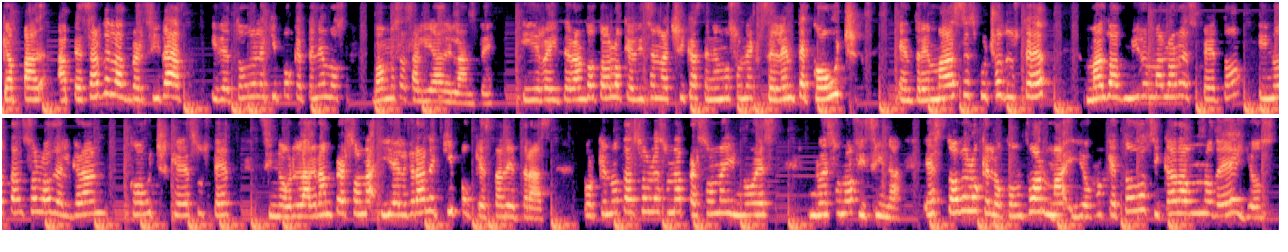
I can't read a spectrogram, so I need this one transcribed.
que a, a pesar de la adversidad y de todo el equipo que tenemos, vamos a salir adelante. Y reiterando todo lo que dicen las chicas, tenemos un excelente coach. Entre más escucho de usted, más lo admiro, más lo respeto y no tan solo del gran coach que es usted, sino la gran persona y el gran equipo que está detrás, porque no tan solo es una persona y no es no es una oficina, es todo lo que lo conforma y yo creo que todos y cada uno de ellos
